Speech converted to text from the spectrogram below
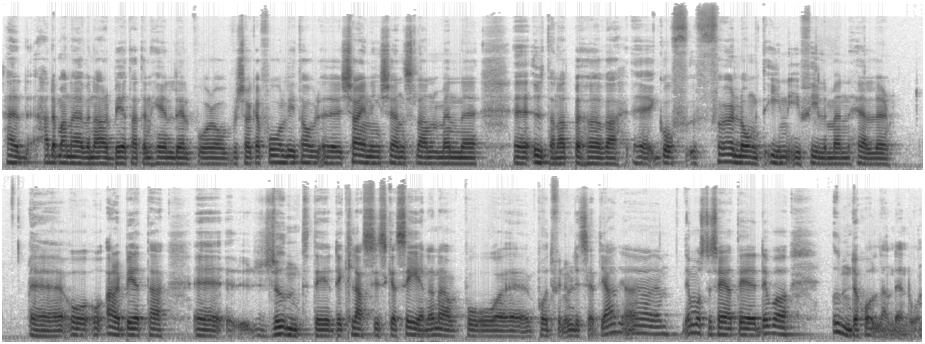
här hade man även arbetat en hel del på att försöka få lite av eh, Shining-känslan men eh, utan att behöva gå för långt in i filmen heller. Eh, och, och, arbeta eh, runt de, de, klassiska scenerna på, eh, på ett finurligt sätt. Ja, ja, jag måste säga att det, det var underhållande ändå.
